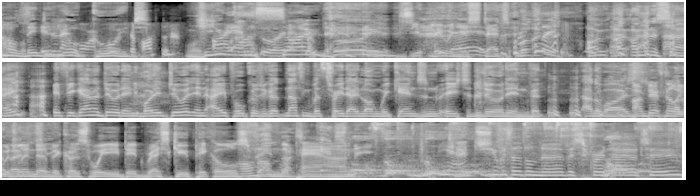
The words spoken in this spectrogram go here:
Oh, Linda, Isn't you're good. to bosses? You I are good. so good. you, you and your stats. Well, I, I, I'm going to say, if you're going to do it, anybody, do it in April because we've got nothing but three day long weekends and Easter to do it in. But otherwise, I'm definitely on with Linda because we did rescue pickles Oh, from the everyone's against pound. Me. Yeah. And she was a little nervous for a day or two.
